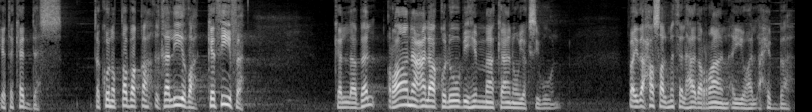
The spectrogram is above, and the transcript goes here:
يتكدس تكون الطبقة غليظة كثيفة. كلا بل ران على قلوبهم ما كانوا يكسبون. فإذا حصل مثل هذا الران أيها الأحبة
